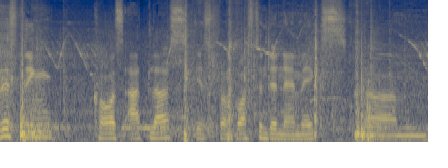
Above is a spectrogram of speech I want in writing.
this thing called Atlas is from Boston Dynamics. Um,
